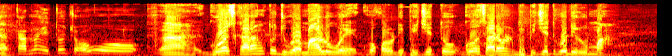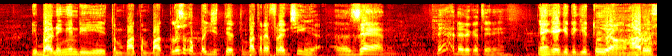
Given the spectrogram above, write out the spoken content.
bener. karena itu cowok. nah gua sekarang tuh juga malu we gua kalau dipijit tuh gua sekarang lebih pijit gua di rumah dibandingin di tempat-tempat lu suka pijit di tempat refleksi nggak Eh, Zen. Ini ada dekat sini. yang kayak gitu-gitu yang harus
